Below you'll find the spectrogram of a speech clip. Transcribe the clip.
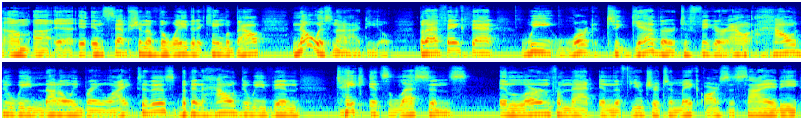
um, uh, inception of the way that it came about, no, it's not ideal. But I think that we work together to figure out how do we not only bring light to this, but then how do we then take its lessons and learn from that in the future to make our society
